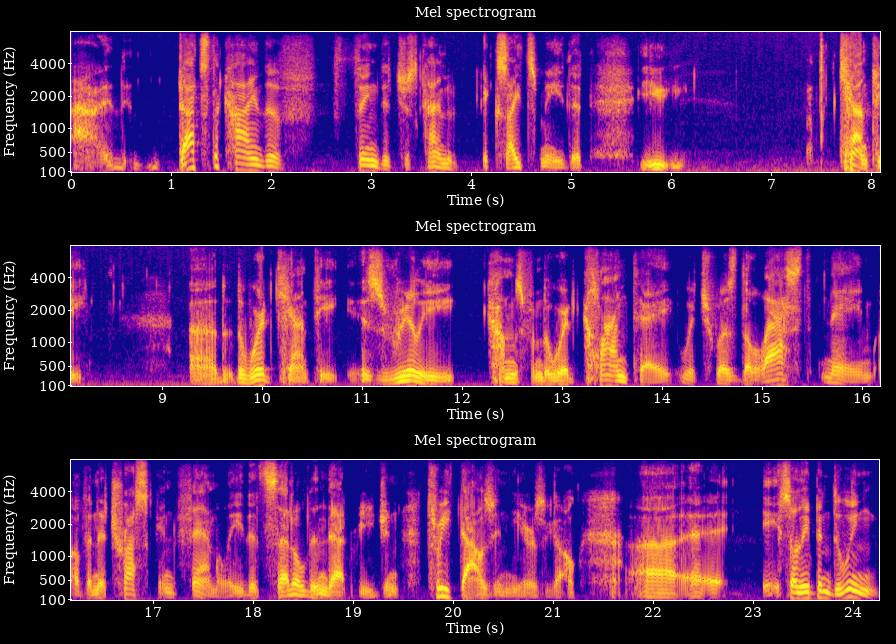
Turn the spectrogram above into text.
uh, that's the kind of thing that just kind of excites me. That you Chianti, uh, the, the, word Chianti is really comes from the word Clantè, which was the last name of an Etruscan family that settled in that region 3,000 years ago. Uh, so they've been doing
